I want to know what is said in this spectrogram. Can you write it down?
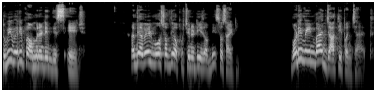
to be very prominent in this age. And they availed most of the opportunities of the society. What do you mean by Jati Panchayat?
